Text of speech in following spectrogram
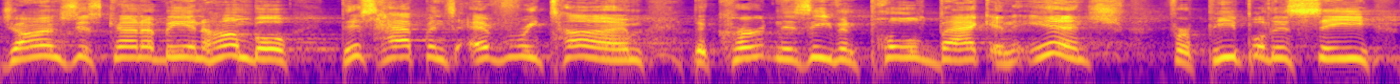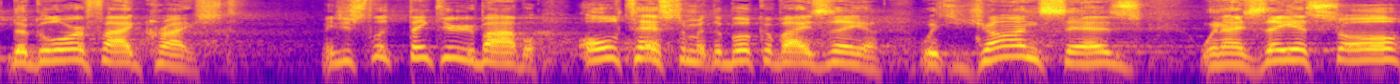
John's just kind of being humble, this happens every time the curtain is even pulled back an inch for people to see the glorified Christ. Mean, just look, think through your Bible. Old Testament, the book of Isaiah, which John says, when Isaiah saw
